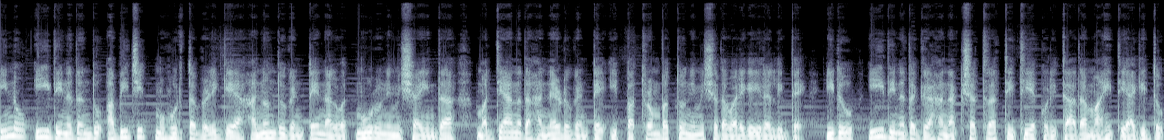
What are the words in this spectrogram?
ಇನ್ನು ಈ ದಿನದಂದು ಅಭಿಜಿತ್ ಮುಹೂರ್ತ ಬೆಳಿಗ್ಗೆಯ ಹನ್ನೊಂದು ಗಂಟೆ ನಲವತ್ಮೂರು ಇಂದ ಮಧ್ಯಾಹ್ನದ ಹನ್ನೆರಡು ಗಂಟೆ ಇಪ್ಪತ್ತೊಂಬತ್ತು ನಿಮಿಷದವರೆಗೆ ಇರಲಿದ್ದೆ. ಇದು ಈ ದಿನದ ಗ್ರಹ ನಕ್ಷತ್ರ ತಿಥಿಯ ಕುರಿತಾದ ಮಾಹಿತಿಯಾಗಿದ್ದು,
